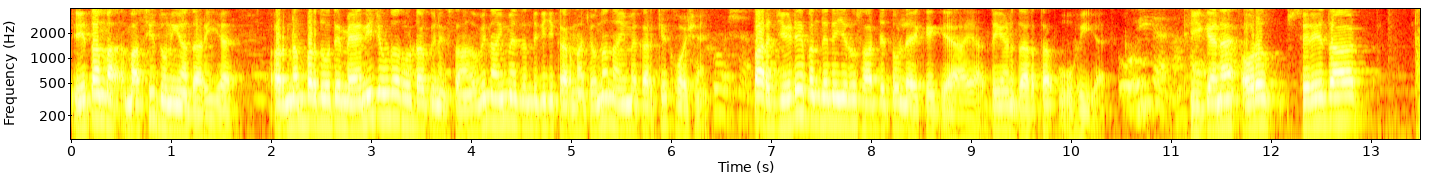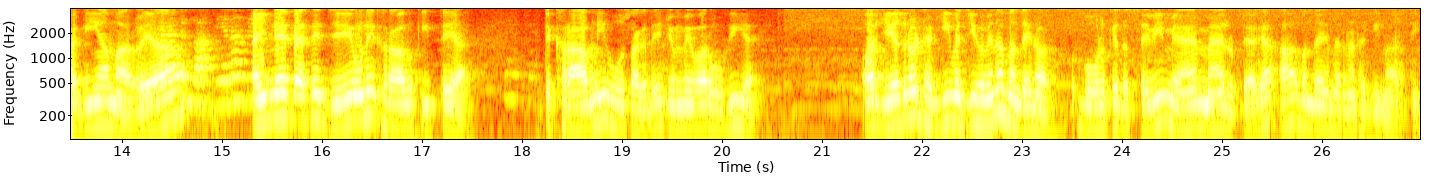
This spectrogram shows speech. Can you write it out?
ਇਹ ਤਾਂ ਮਾਸੀ ਦੁਨੀਆਦਾਰੀ ਹੈ। ਔਰ ਨੰਬਰ 2 ਤੇ ਮੈਂ ਨਹੀਂ ਚਾਹੁੰਦਾ ਤੁਹਾਡਾ ਕੋਈ ਨੁਕਸਾਨ ਹੋਵੇ ਨਾ ਹੀ ਮੈਂ ਜ਼ਿੰਦਗੀ 'ਚ ਕਰਨਾ ਚਾਹੁੰਦਾ ਨਾ ਹੀ ਮੈਂ ਕਰਕੇ ਖੁਸ਼ ਹਾਂ। ਪਰ ਜਿਹੜੇ ਬੰਦੇ ਨੇ ਜਦੋਂ ਸਾਡੇ ਤੋਂ ਲੈ ਕੇ ਗਿਆ ਆ ਦੇਣਦਾਰ ਤਾਂ ਉਹੀ ਹੈ ਉਹੀ ਹੈ ਨਾ। ਠੀਕ ਹੈ ਨਾ? ਔਰ ਸਿਰੇ ਦਾ ਠੱਗੀਆਂ ਮਾਰ ਰਿਹਾ। ਇੰਨੇ ਪੈਸੇ ਜੇ ਉਹਨੇ ਖਰਾਬ ਕੀਤੇ ਆ ਤੇ ਖਰਾਬ ਨਹੀਂ ਹੋ ਸਕਦੇ ਜ਼ਿੰਮੇਵਾਰ ਉਹੀ ਹੈ ਔਰ ਜੇ ਉਹਦੇ ਨਾਲ ਠੱਗੀ ਵੱਜੀ ਹੋਵੇ ਨਾ ਬੰਦੇ ਨਾਲ ਬੋਲ ਕੇ ਦੱਸੇ ਵੀ ਮੈਂ ਮੈਂ ਲੁੱਟਿਆ ਗਿਆ ਆਹ ਬੰਦੇ ਨੇ ਮੇਰੇ ਨਾਲ ਠੱਗੀ ਮਾਰਤੀ।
